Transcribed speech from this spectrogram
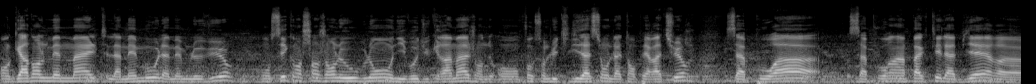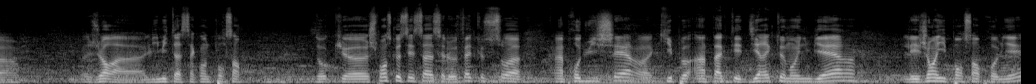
en gardant le même malt, la même eau, la même levure, on sait qu'en changeant le houblon au niveau du grammage, en, fonction de l'utilisation de la température, ça pourra, impacter la bière, euh, genre à, limite à 50%. Donc euh, je pense que c'est ça, c'est le fait que ce soit un produit cher qui peut impacter directement une bière. Les gens y pensent en premier,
